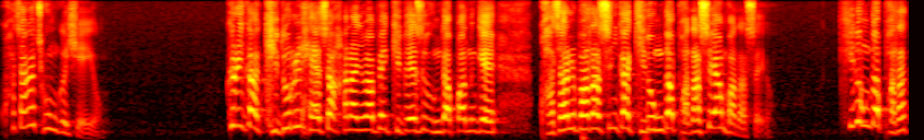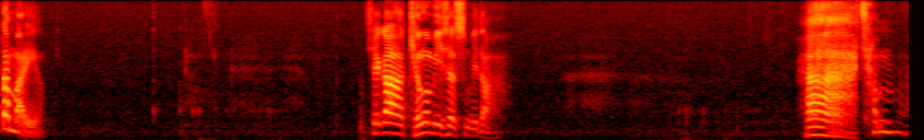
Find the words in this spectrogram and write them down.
과자가 좋은 것이에요. 그러니까 기도를 해서 하나님 앞에 기도해서 응답받는 게 과자를 받았으니까 기도 응답 받았어요? 안 받았어요? 기도 응답 받았단 말이에요. 제가 경험이 있었습니다. 아, 참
